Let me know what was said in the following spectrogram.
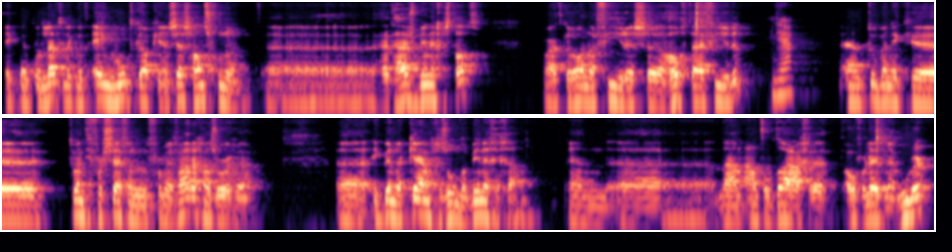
Ik ben toen letterlijk met één mondkapje en zes handschoenen uh, het huis binnengestapt. Waar het coronavirus uh, hoogtij vierde. Ja. En toen ben ik uh, 24-7 voor mijn vader gaan zorgen. ik ben daar kerngezond naar binnen gegaan. En na een aantal dagen overleed mijn moeder.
